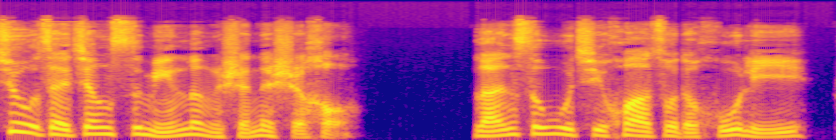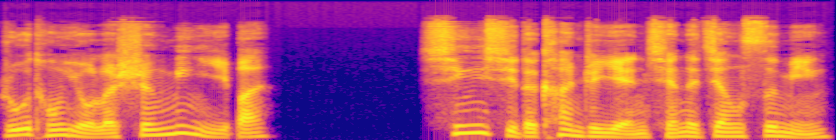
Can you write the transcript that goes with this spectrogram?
就在江思明愣神的时候，蓝色雾气化作的狐狸如同有了生命一般，欣喜的看着眼前的江思明，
